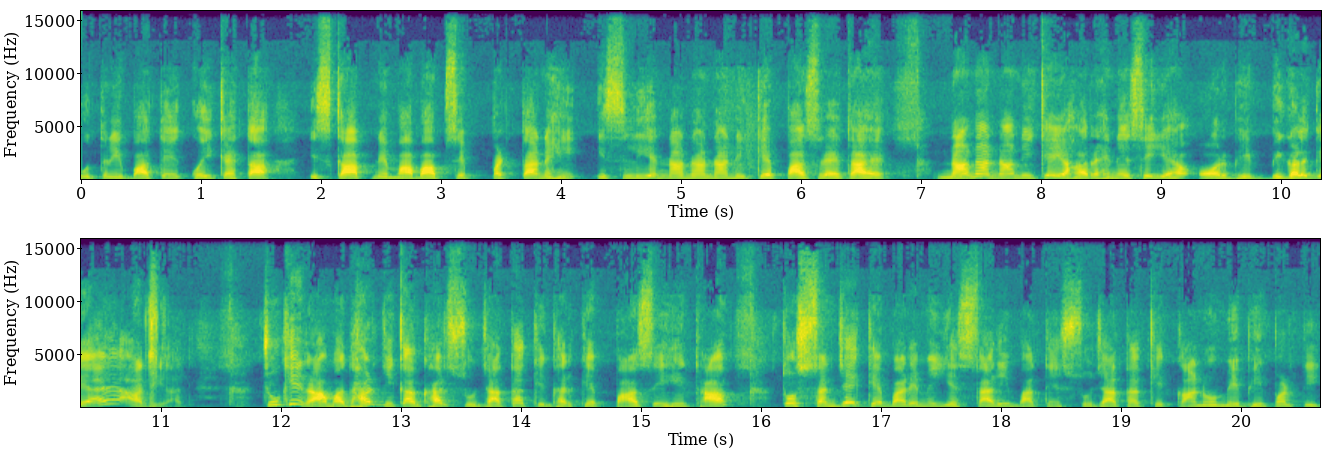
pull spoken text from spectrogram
उतनी बातें। कोई कहता, इसका अपने माँ बाप से पटता नहीं, इसलिए नाना नानी के पास रहता है। नाना नानी के यहाँ रहने से यह और भी बिगड़ गया है आदि आदि चूँकि राम आधार जी का घर सुजाता के घर के पास ही था तो संजय के बारे में ये सारी बातें सुजाता के कानों में भी पड़ती।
